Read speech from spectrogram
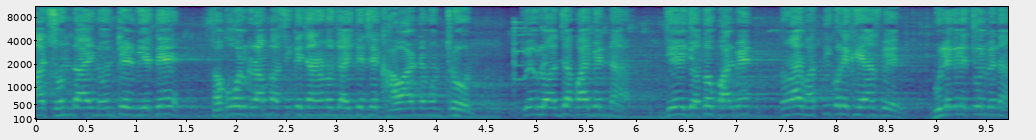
আজ সন্ধ্যায় নন্টের বিয়েতে সকল গ্রামবাসীকে জানানো যাইতেছে খাওয়ার নিমন্ত্রণ। কেউ লজ্জা পাইবেন না। যে যত পারবেন তোমার ভাত্তি করে খেয়ে আসবেন। ভুলে গেলে চলবে না।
